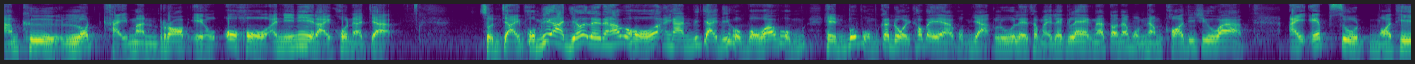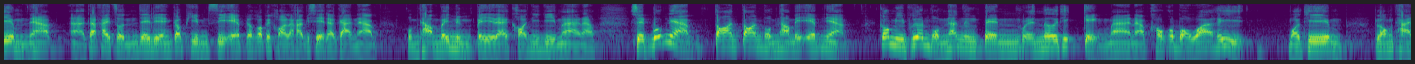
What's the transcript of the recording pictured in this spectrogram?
3 คือลดไขมันรอบเอว โอ้โห อันนี้นี่หลายคนอาจจะสนใจผมนี่อ่านเยอะเลยนะครับโอ้โหงานวิจัยนี้ผมบอกว่าผมเห็นปุ๊บผมกระโดดเข้าไปอะผมอยากรู้เลยสมัยแรกๆนะตอนนั้นผมทำคอร์สที่ชื่อว่า IF สูตรหมอทีมนะครับอ่าถ้าใครสนใจเรียนก็พิมพ์ CF แล้วก็ไปขอราคาพิเศษแล้วกันนะครับ ผมทำไว้ 1 ปีแล้วคอร์สนี้ดีมากนะครับ เสร็จปุ๊บเนี่ยตอนตอนผมทำ IF เนี่ยก็มีเพื่อนผมท่านหนึ่งเป็นเทรนเนอร์ที่เก่งมากนะครับเขาก็บอกว่าเฮ้ยหมอทีมลองทาน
